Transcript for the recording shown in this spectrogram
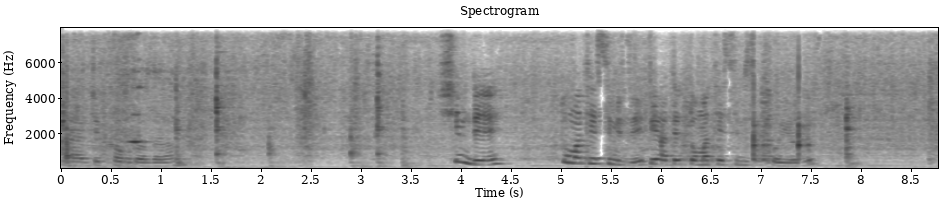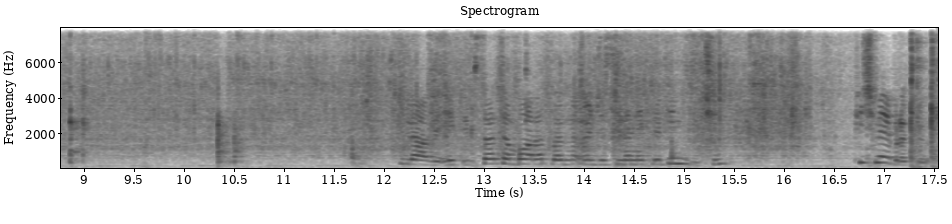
Güzelce kavuralım. Şimdi domatesimizi, bir adet domatesimizi koyuyoruz. İlave edip zaten baharatlarını öncesinden eklediğimiz için pişmeye bırakıyoruz.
